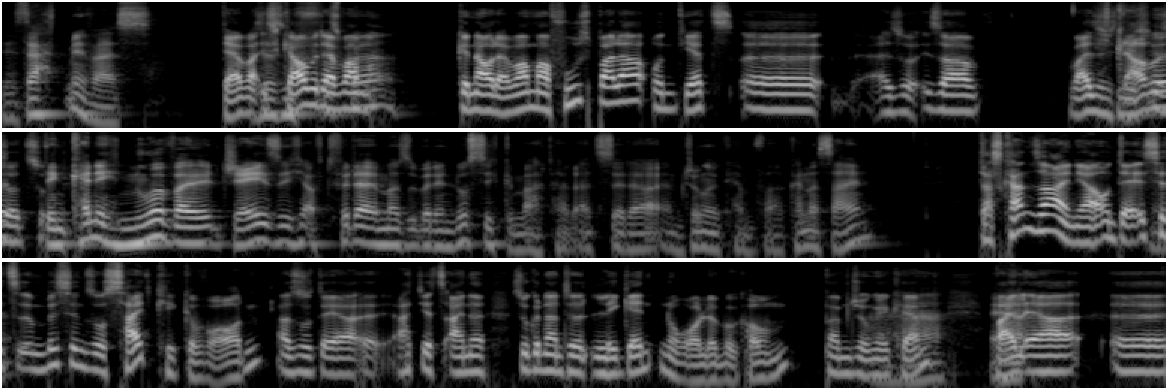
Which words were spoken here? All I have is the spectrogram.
Der sagt mir was. Der war, ich glaube, der war genau, der war mal Fußballer und jetzt, äh, also ist er Weiß ich, ich glaube, den kenne ich nur, weil Jay sich auf Twitter immer so über den lustig gemacht hat, als der da im Dschungelcamp war. Kann das sein? Das kann sein, ja. Und der ist ja. jetzt ein bisschen so Sidekick geworden. Also der äh, hat jetzt eine sogenannte Legendenrolle bekommen beim Dschungelcamp, Aha, weil ja. er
